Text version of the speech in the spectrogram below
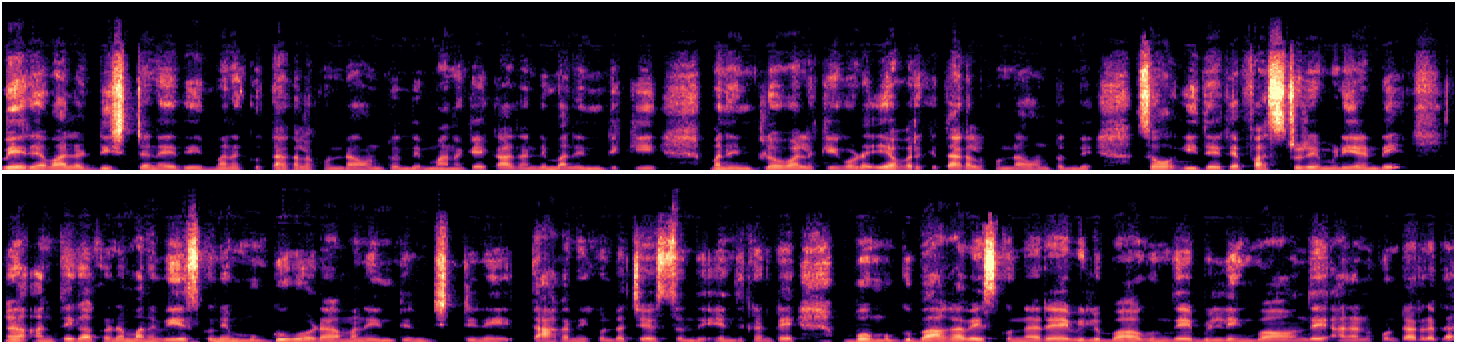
వేరే వాళ్ళ డిస్ట్ అనేది మనకు తగలకుండా ఉంటుంది. మనకే కాదండి మన ఇంటికి, మన ఇంట్లో వాళ్ళకి కూడా ఎవరికి తగలకుండా ఉంటుంది. సో, ఇదైతే ఫస్ట్ రెమెడీ అండి. అంతేకాకుండా మనం వేసుకునే ముగ్గు కూడా మన ఇంటిని దిష్టిని తాగనీయకుండా చేస్తుంది. ఎందుకంటే, బో ముగ్గు బాగా వేసుకున్నారే, వీళ్ళు బాగుందే, బిల్డింగ్ బాగుంది అని అనుకుంటారు కదా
